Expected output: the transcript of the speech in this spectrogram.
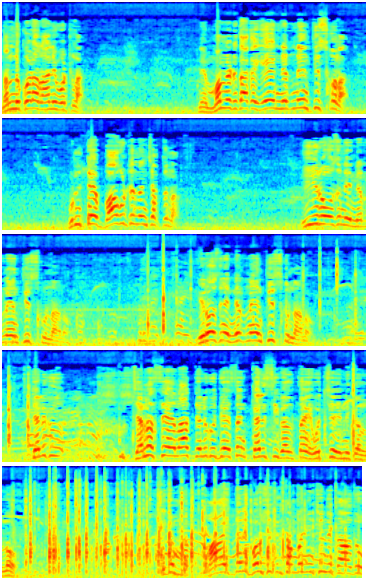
నన్ను కూడా రానివ్వట్ల. నేను మొన్నటి దాకా ఏ నిర్ణయం తీసుకోలా? ఉంటే బాగుంటుందని చెప్తున్నా. ఈ రోజు నేను నిర్ణయం తీసుకున్నాను. ఈ రోజు నేను నిర్ణయం తీసుకున్నాను. తెలుగు జనసేన తెలుగుదేశం కలిసి వెళ్తాయి వచ్చే ఎన్నికల్లో. ఇది మా ఇద్దరి భవిష్యత్తుకు సంబంధించింది కాదు.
